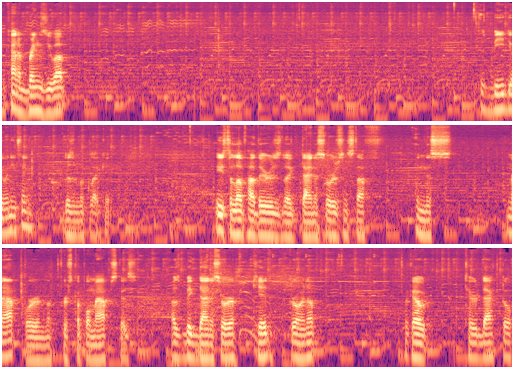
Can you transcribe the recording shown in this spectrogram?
It kind of brings you up. Does B do anything? Doesn't look like it. I used to love how there was like dinosaurs and stuff in this map or in the first couple maps because I was a big dinosaur kid growing up. Look out, pterodactyl.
